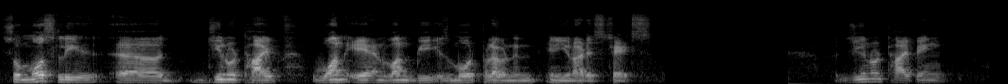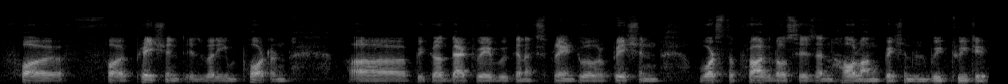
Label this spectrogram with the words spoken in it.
So mostly uh, genotype 1A and 1B is more prevalent in United States. Genotyping for, for a patient is very important uh, because that way we can explain to our patient what's the prognosis and how long patient will be treated.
